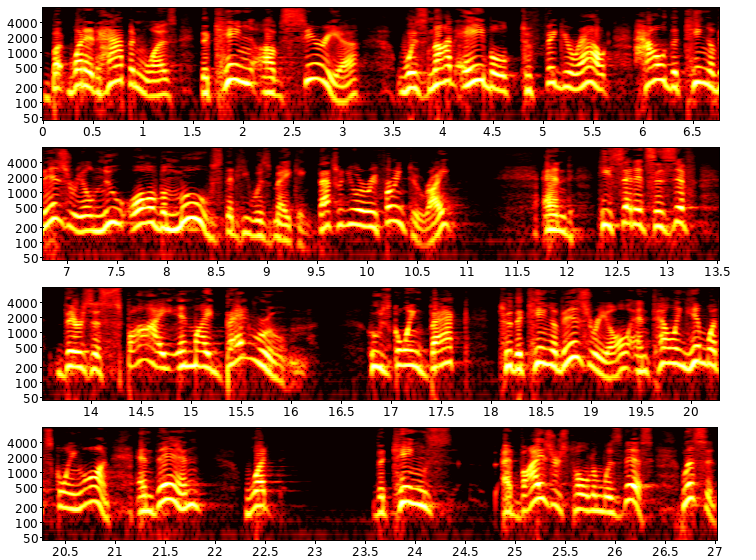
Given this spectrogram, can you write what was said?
But what had happened was the king of Syria was not able to figure out how the king of Israel knew all the moves that he was making. That's what you were referring to, right? And he said it's as if there's a spy in my bedroom who's going back to the king of Israel and telling him what's going on. And then what the king's advisors told him was this. Listen,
